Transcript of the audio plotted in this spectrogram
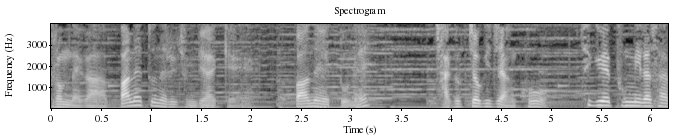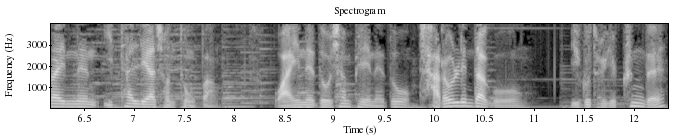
그럼 내가 panettone를 준비할게. 빠네또네? 자극적이지 않고 특유의 풍미가 살아있는 이탈리아 전통빵. 와인에도 샴페인에도 잘 어울린다고. 이거 되게 큰데?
